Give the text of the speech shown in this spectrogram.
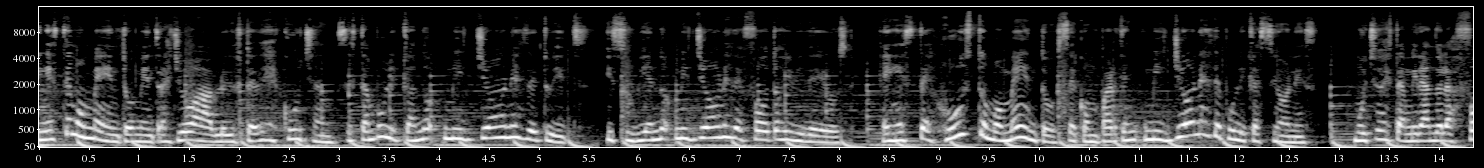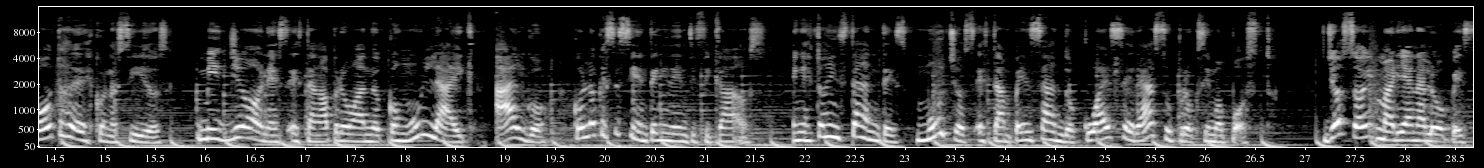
En este momento, mientras yo hablo y ustedes escuchan, se están publicando millones de tweets y subiendo millones de fotos y videos. En este justo momento se comparten millones de publicaciones. Muchos están mirando las fotos de desconocidos. Millones están aprobando con un like algo con lo que se sienten identificados. En estos instantes, muchos están pensando cuál será su próximo post. Yo soy Mariana López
